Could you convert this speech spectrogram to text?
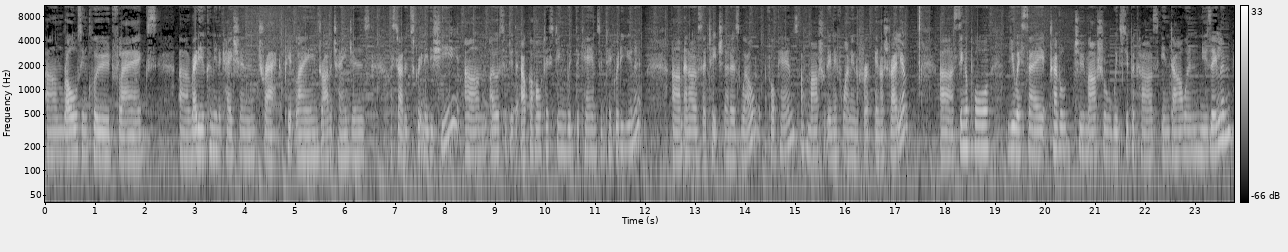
Um, roles include flags, uh, radio communication, track, pit lane, driver changes. I started scrutiny this year. Um, I also do the alcohol testing with the CAMS integrity unit. Um, and I also teach that as well for CAMS. I've marshalled in F1 in, in Australia, uh, Singapore, USA, travelled to Marshall with supercars in Darwin, New Zealand,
